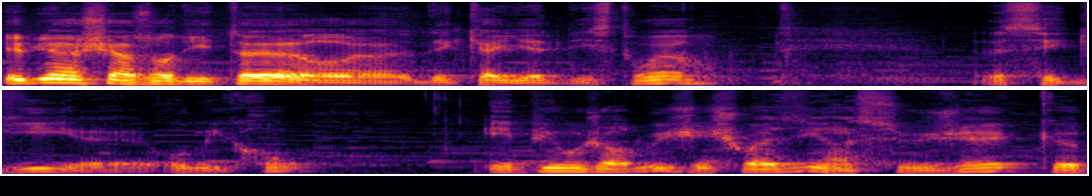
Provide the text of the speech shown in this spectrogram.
Eh bien, chers auditeurs euh, des cahiers d'histoire, c'est Guy euh, au micro. Et puis aujourd'hui, j'ai choisi un sujet que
